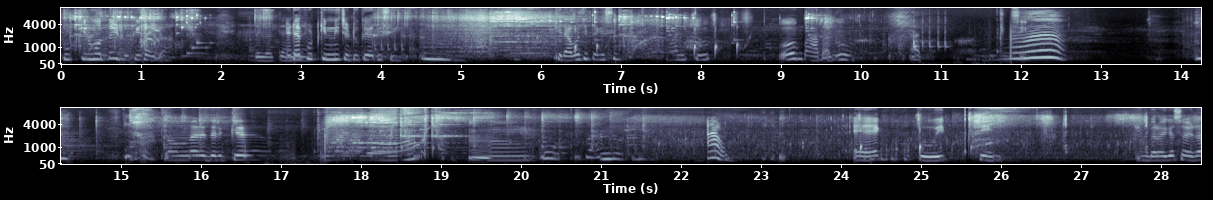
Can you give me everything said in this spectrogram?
ফুটকির মধ্যেই ঢুকে যাইগা এটার ফুটকির নিচে ঢুকে দিছি। খিরাবো জিতে গেছি। ওয়ান টু ও বাবা গো। তো আমরা এদেরকে উম, আও এক দুই তিন হয়ে গেছে এটা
